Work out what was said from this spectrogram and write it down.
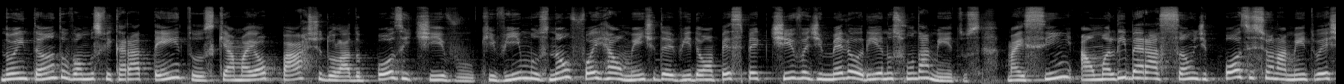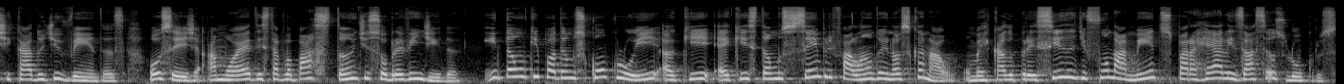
No entanto, vamos ficar atentos que a maior parte do lado positivo que vimos não foi realmente devido a uma perspectiva de melhoria nos fundamentos, mas sim a uma liberação de posicionamento esticado de vendas, ou seja, a moeda estava bastante sobrevendida. Então, o que podemos concluir aqui é que estamos sempre falando em nosso canal. O mercado precisa de fundamentos para realizar seus lucros.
